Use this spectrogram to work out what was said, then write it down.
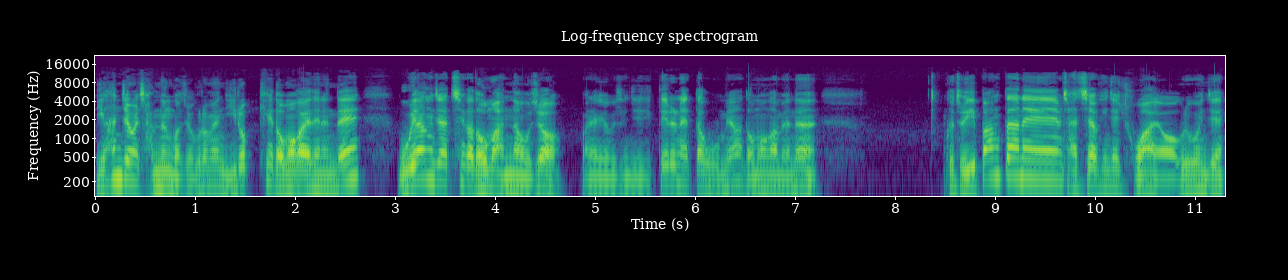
이 한 점을 잡는 거죠. 그러면 이렇게 넘어가야 되는데 모양 자체가 너무 안 나오죠. 만약에 여기서 이제 때려냈다고 보면 넘어가면은 그죠. 이 빵따냄 자체가 굉장히 좋아요. 그리고 이제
